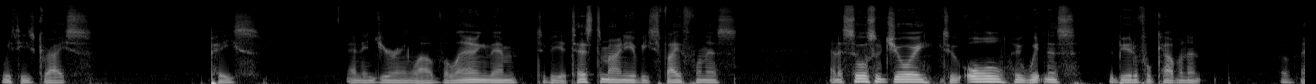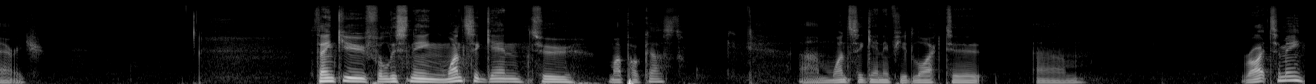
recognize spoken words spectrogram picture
with His grace, peace, and enduring love, allowing them to be a testimony of His faithfulness and a source of joy to all who witness the beautiful covenant of marriage. Thank you for listening once again to my podcast. Um, once again, if you'd like to um, write to me,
